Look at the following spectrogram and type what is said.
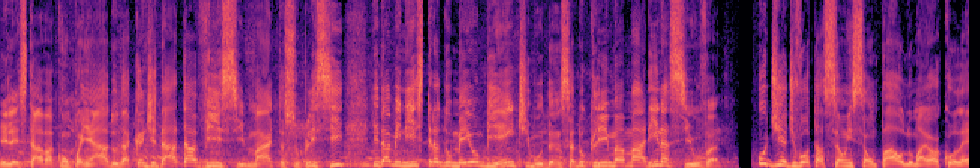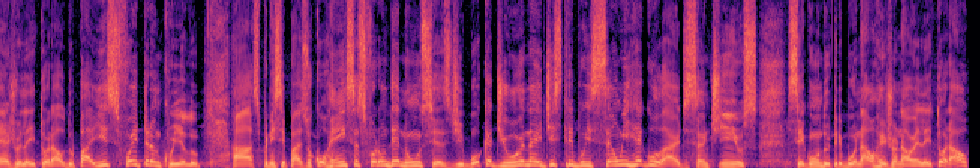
Ele estava acompanhado da candidata a vice, Marta Suplicy, e da ministra do Meio Ambiente e Mudança do Clima, Marina Silva. O dia de votação em São Paulo, o maior colégio eleitoral do país, foi tranquilo. As principais ocorrências foram denúncias de boca de urna e distribuição irregular de santinhos. Segundo o Tribunal Regional Eleitoral,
